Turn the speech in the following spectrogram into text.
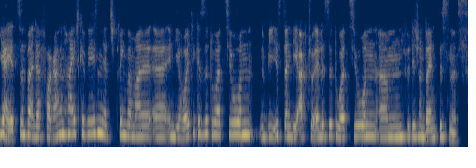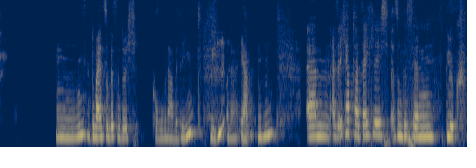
Ja, jetzt sind wir in der Vergangenheit gewesen. Jetzt springen wir mal äh, in die heutige Situation. Wie ist denn die aktuelle Situation ähm, für dich und dein Business? Mhm. Du meinst so ein bisschen durch Corona bedingt? Mhm. Oder ja. Mhm. Ähm, also ich habe tatsächlich so ein bisschen Glück.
